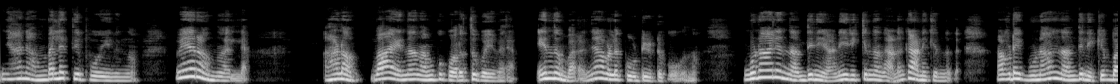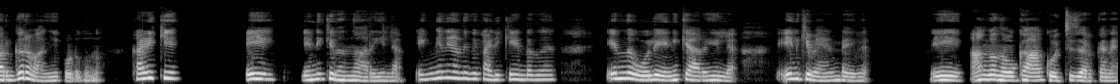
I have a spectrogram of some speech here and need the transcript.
ഞാൻ അമ്പലത്തിൽ പോയിരുന്നു. വേറെ ഒന്നുമല്ല. ആണോ? വാ എന്നാ നമുക്ക് പുറത്തു പോയി വരാം. എന്നും പറഞ്ഞ് അവളെ കൂട്ടിയിട്ട് പോകുന്നു. ഗുണാലും നന്ദിനിയാണ് ഇരിക്കുന്നതാണ് കാണിക്കുന്നത്. അവിടെ ഗുണാൽ നന്ദിനിക്ക് ബർഗർ വാങ്ങി കൊടുക്കുന്നു. കഴിക്ക്. ഏയ് എനിക്കിതൊന്നും അറിയില്ല. എങ്ങനെയാണ് ഇത് കഴിക്കേണ്ടത്? എന്ന് പോലും എനിക്കറിയില്ല. എനിക്ക് വേണ്ട ഇത്. ഏയ് അങ്ങ് നോക്ക് ആ കൊച്ചു ചെറുക്കനെ.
